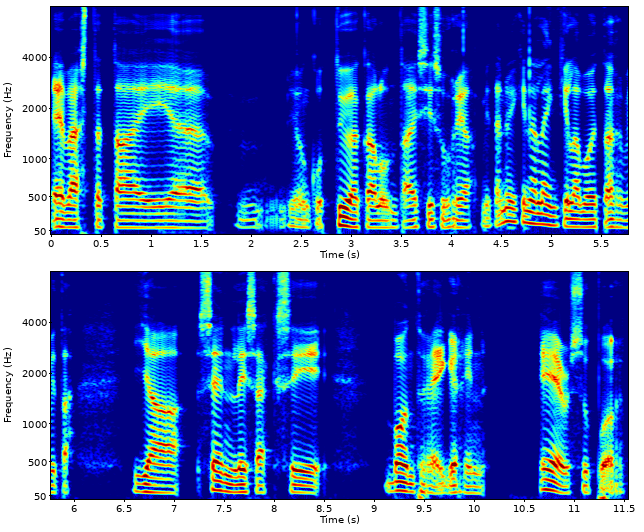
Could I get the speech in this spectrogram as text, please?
evästä tai äh, jonkun työkalun tai sisuria, mitä nyt ikinä lenkillä voi tarvita. Ja sen lisäksi Bontragerin Air Support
